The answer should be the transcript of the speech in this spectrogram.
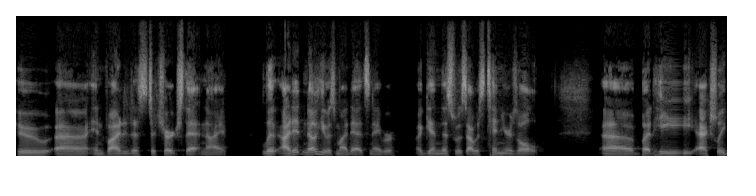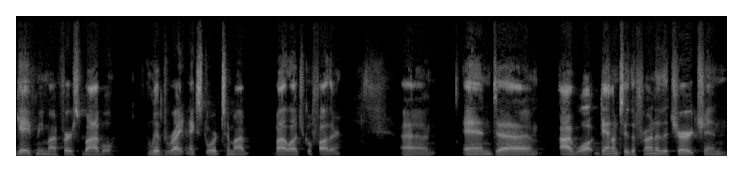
who uh, invited us to church that night. I didn't know he was my dad's neighbor. Again, this was, I was 10 years old. Uh, but he actually gave me my first Bible. lived right next door to my biological father. Um, and uh, I walked down to the front of the church and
